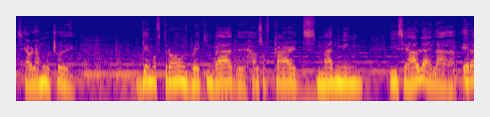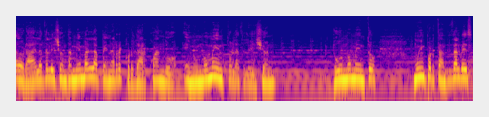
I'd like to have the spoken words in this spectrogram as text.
se habla mucho de Game of Thrones, Breaking Bad, House of Cards, Mad Men, y se habla de la era dorada de la televisión, también vale la pena recordar cuando en un momento la televisión tuvo un momento muy importante, tal vez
